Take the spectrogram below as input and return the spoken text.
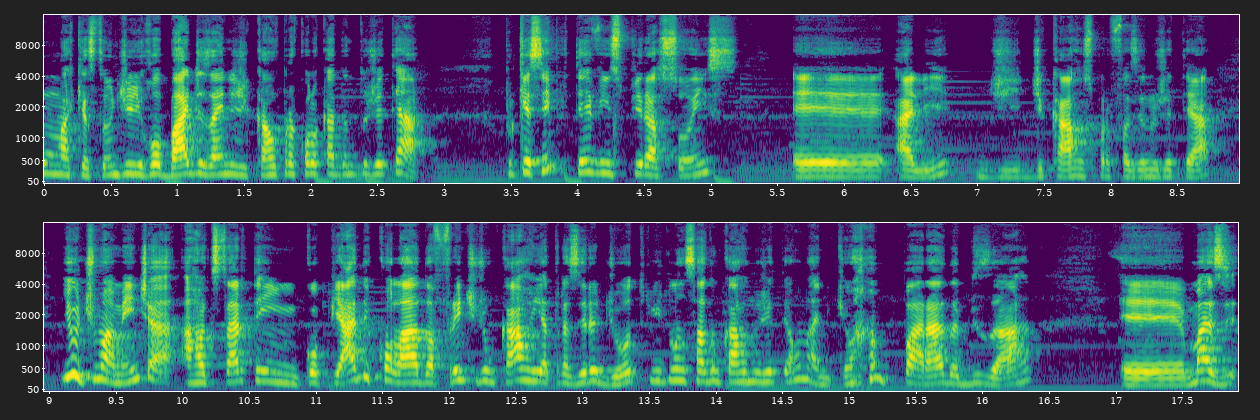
uma questão de roubar design de carro para colocar dentro do GTA. Porque sempre teve inspirações é, ali de, de carros para fazer no GTA. E ultimamente a, a, Rockstar tem copiado e colado a frente de um carro e a traseira de outro e lançado um carro no GTA Online, que é uma parada bizarra. É, mas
